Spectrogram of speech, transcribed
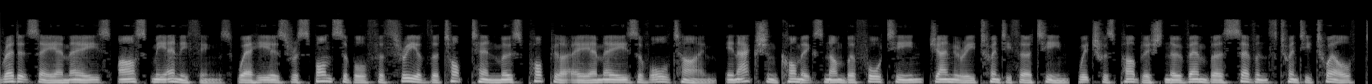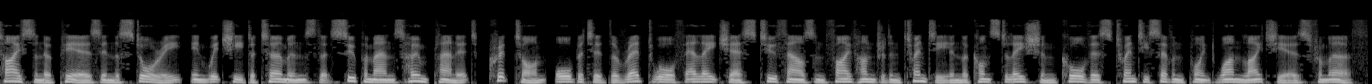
Reddit's AMAs Ask Me Anythings where he is responsible for three of the top 10 most popular AMAs of all time. In Action Comics number 14 January 2013, which was published November 7, 2012, Tyson appears in the story, in which he determines that Superman's home planet planet, Krypton, orbited the red dwarf LHS 2520 in the constellation Corvus 27.1 light-years from Earth.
